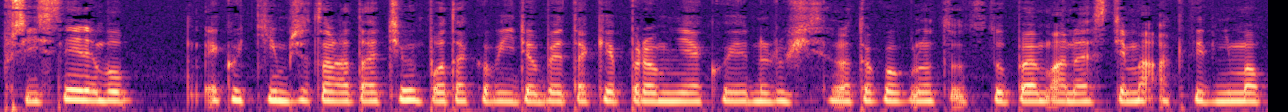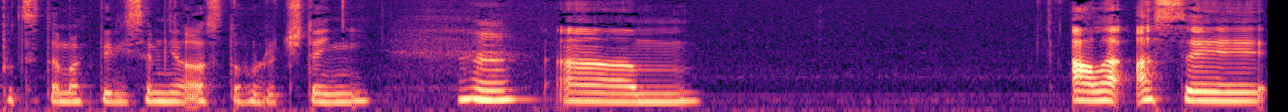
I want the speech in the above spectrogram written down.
přísně, nebo jako tím, že to natáčím po takové době, tak je pro mě jako jednodušší se na to kouknout s odstupem a ne s těma aktivníma pocitama, který jsem měla z toho dočtení. Hmm. Um, ale asi,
